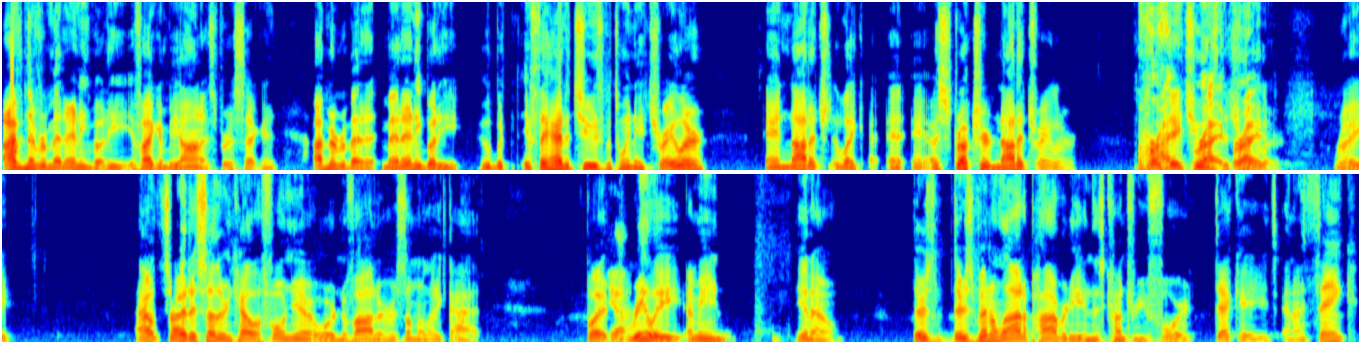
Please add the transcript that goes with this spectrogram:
i've never met anybody if i can be honest for a second i've never met, met anybody who but if they had to choose between a trailer and not a like a, a structure not a trailer would they choose right, the right. trailer right outside of southern california or nevada or somewhere like that but Yeah. really i mean you know there's there's been a lot of poverty in this country for decades and i think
